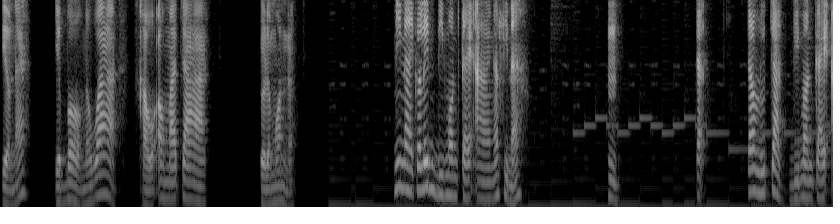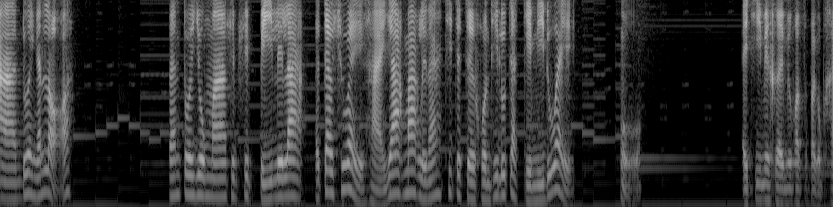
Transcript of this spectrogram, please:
เดี๋ยวนะ อย่าบอกนะว่าเขาเอามาจากโดเรมอนเหรอ นี่นายก็เล่นดีมอนไกอางั้นสินะ อืม จะเจ้ารู้จักดีมอนไกอาด้วยงั้นเหรอ แฟนตัวยงมาสิบสิบปีเลยล่ะ แล้วเจ้าช่วยหายากมากเลยนะ ที่จะเจอคนที่รู้จักเกมนี้ด้วย โห ไอที่ไม่เคยมีความสัมพันธ์กับใคร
